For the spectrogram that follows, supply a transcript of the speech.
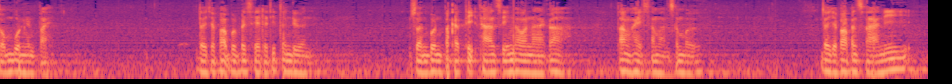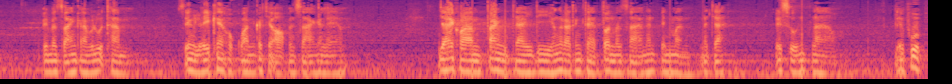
สมบุญกันไป โดยเฉพาะบุญประเสริฐอาทิตย์ต้นเดือน ส่วนบุญปกติทานศีลภาวนาก็ ต้องให้สม่ำเสมอ โดยเฉพาะพรรษานี้เป็นพรรษาการบรรลุธรรม ซึ่งเหลืออีกแค่หกวันก็จะออกพรรษากันแล้ว ย้ายความตั้งใจดีของเราตั้งแต่ต้นพรรษานั้นเป็นมันนะจ๊ะ หรือศูนย์เปล่า หรือพูดไป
